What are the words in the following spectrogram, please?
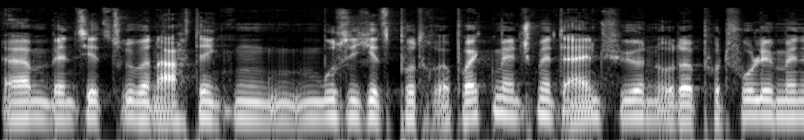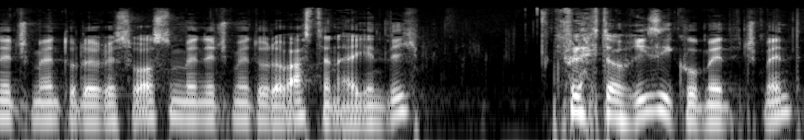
Ähm, wenn Sie jetzt drüber nachdenken, muss ich jetzt Projektmanagement einführen oder Portfolio-Management oder Ressourcenmanagement oder was denn eigentlich? vielleicht auch Risikomanagement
